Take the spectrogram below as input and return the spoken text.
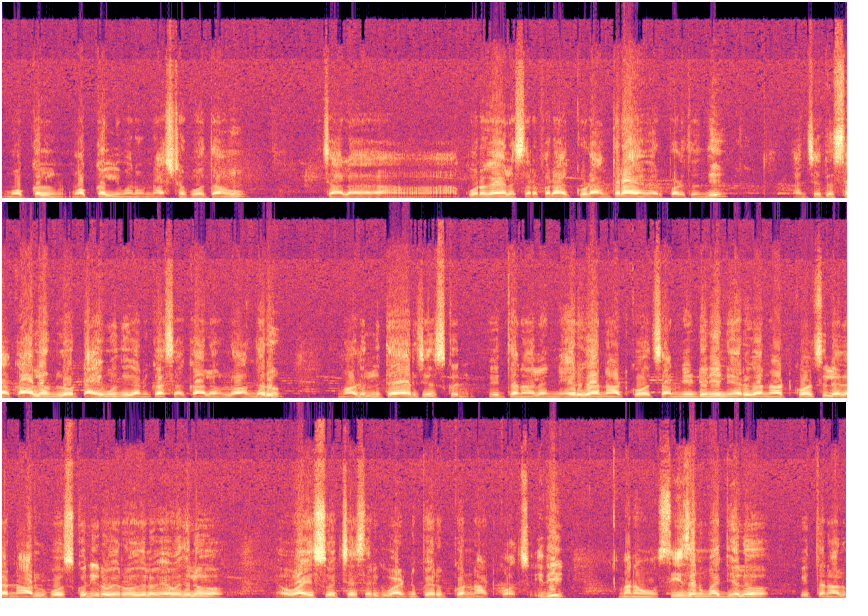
మొక్కలు మొక్కల్ని మనం నష్టపోతాము. చాలా కూరగాయల సరఫరాకు కూడా అంతరాయం ఏర్పడుతుంది. అంచేత సకాలంలో టైం ఉంది కనుక సకాలంలో అందరూ మడుల్ని తయారు చేసుకొని విత్తనాలను నేరుగా నాటుకోవచ్చు అన్నింటినీ నేరుగా నాటుకోవచ్చు లేదా నార్లు పోసుకొని ఇరవై రోజుల వ్యవధిలో వయసు వచ్చేసరికి వాటిని పెరుక్కొని నాటుకోవచ్చు. ఇది మనం సీజన్ మధ్యలో విత్తనాలు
